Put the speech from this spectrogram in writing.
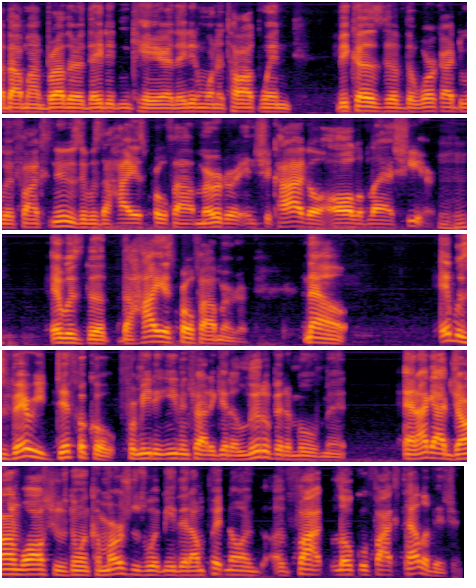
about my brother. They didn't care. They didn't want to talk when, because of the work I do at Fox News, it was the highest profile murder in Chicago all of last year. Mm-hmm. It was the the highest profile murder. Now, it was very difficult for me to even try to get a little bit of movement and I got John Walsh who's doing commercials with me that I'm putting on a Fox local Fox television,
